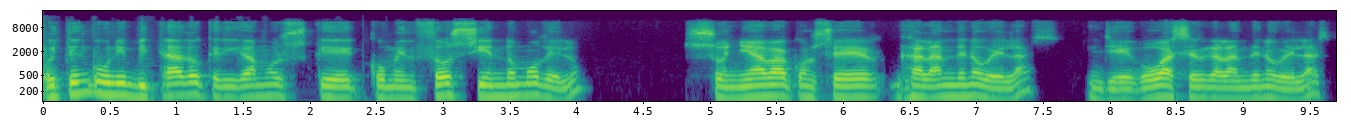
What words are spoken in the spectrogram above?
Hoy tengo un invitado que digamos que comenzó siendo modelo, soñaba con ser galán de novelas, llegó a ser galán de novelas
